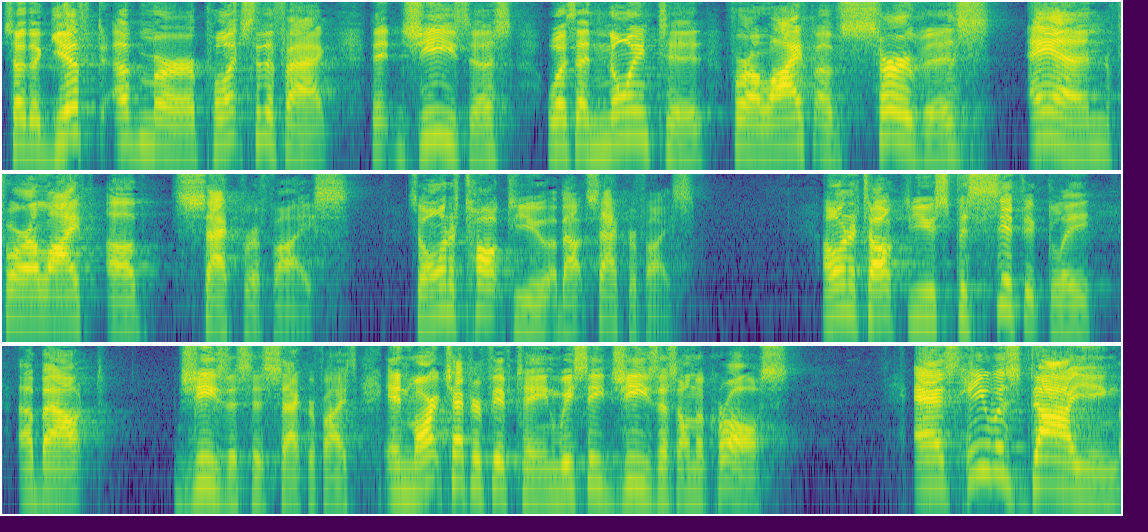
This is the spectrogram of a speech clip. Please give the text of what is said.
So the gift of myrrh points to the fact that Jesus was anointed for a life of service and for a life of sacrifice. So I want to talk to you about sacrifice. I want to talk to you specifically about Jesus' sacrifice. In Mark chapter 15, we see Jesus on the cross. As he was dying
